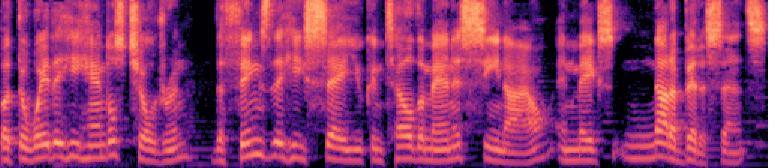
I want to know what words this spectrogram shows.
But the way that he handles children, the things that he say, you can tell the man is senile and makes not a bit of sense.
